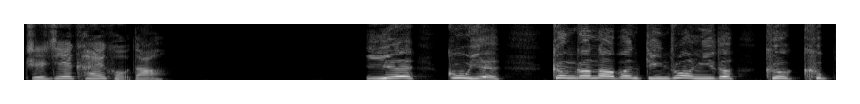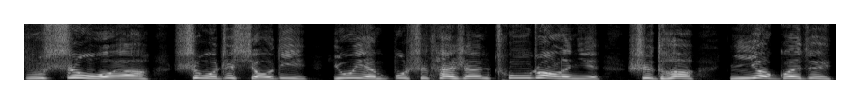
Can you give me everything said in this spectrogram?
直接开口道：“爷，顾爷。”刚刚那般顶撞你的可可不是我呀，是我这小弟有眼不识泰山，冲撞了你，是他，你要怪罪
